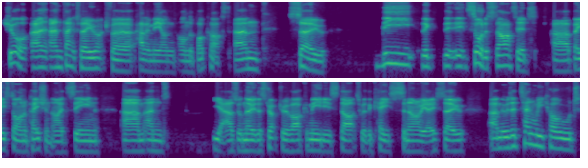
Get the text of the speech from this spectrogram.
Sure, and, and, thanks very much for having me on on the podcast. Um, so, the, the, the it sort of started uh, based on a patient I'd seen, um, and yeah, as you'll know, the structure of Archimedes starts with a case scenario. So, um, it was a ten week old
